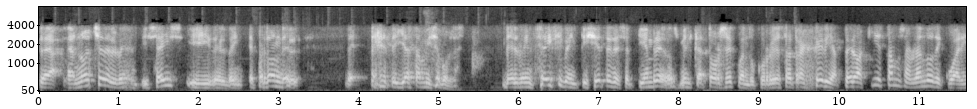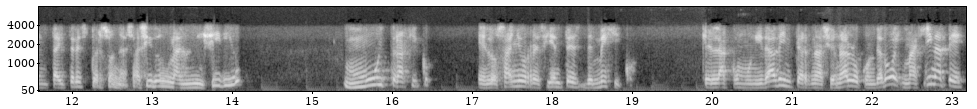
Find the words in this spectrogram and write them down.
la, la noche del 26 y del 20, eh, perdón, del, de- de- ya están mis cebolas, del 26 y 27 de septiembre de 2014 cuando ocurrió esta tragedia. Pero aquí estamos hablando de 43 personas. Ha sido un magnicidio muy trágico en los años recientes de México, que la comunidad internacional lo condenó. Imagínate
